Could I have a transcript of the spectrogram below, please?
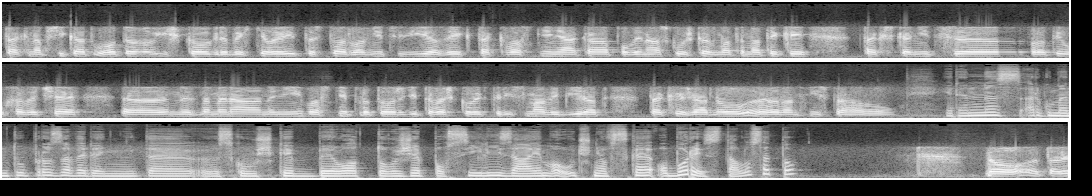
tak například u hotelových škol, kde by chtěli testovat hlavně cizí jazyk, tak vlastně nějaká povinná zkouška z matematiky, tak nic eh, pro ty uchazeče eh, neznamená, není vlastně pro toho ředitele školy, který si má vybírat, tak žádnou relevantní zprávou. Jeden z argumentů pro zavedení té eh, zkoušky bylo to, že posílí zájem o učňovské obory. Stalo se to? No, tady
